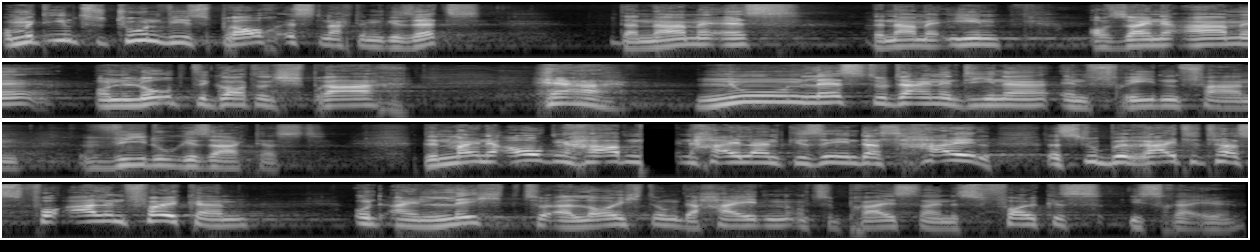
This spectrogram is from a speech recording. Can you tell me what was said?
um mit ihm zu tun, wie es Brauch ist nach dem Gesetz, dann nahm er es, dann nahm er ihn auf seine Arme und lobte Gott und sprach, Herr, nun lässt du deine Diener in Frieden fahren, wie du gesagt hast. Denn meine Augen haben dein Heiland gesehen, das Heil, das du bereitet hast vor allen Völkern und ein Licht zur Erleuchtung der Heiden und zu Preis seines Volkes Israel.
